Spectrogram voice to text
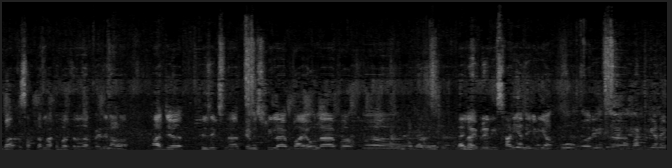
ਬ- 70 ਲੱਖ 72 ਹਜ਼ਾਰ ਰੁਪਏ ਦੇ ਨਾਲ ਅੱਜ physics lab chemistry lab bio lab library ਸਾਰੀਆਂ ਨੇ ਜਿਹੜੀਆਂ ਉਹ ਅਹ, ਬਣ ਰਹੀਆਂ ਨੇ।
